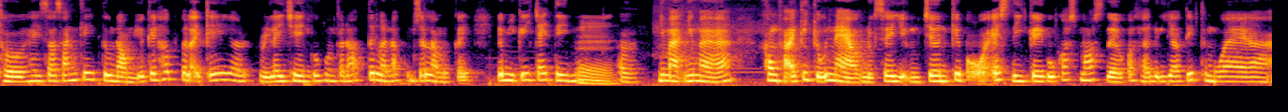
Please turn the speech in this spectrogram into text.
thường hay so sánh cái tương đồng giữa cái hub với lại cái ờ, relay chain của Polkadot tức là nó cũng sẽ là một cái giống như cái trái tim ừ. ừ. nhưng mà nhưng mà không phải cái chuỗi nào được xây dựng trên cái bộ SDK của Cosmos đều có thể được giao tiếp thông qua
